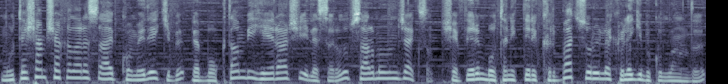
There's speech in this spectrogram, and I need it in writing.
muhteşem şakalara sahip komedi ekibi ve boktan bir hiyerarşi ile sarılıp sarmalanacaksın. Şeflerin botanikleri kırbaç zoruyla köle gibi kullandığı,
